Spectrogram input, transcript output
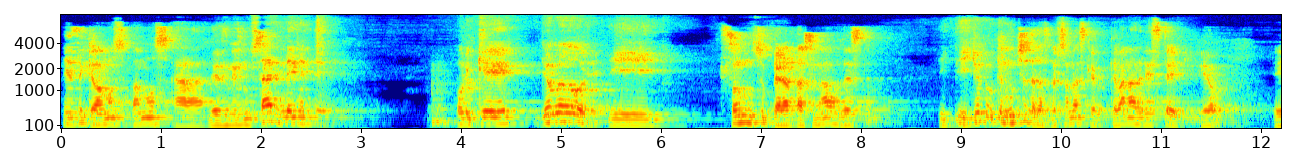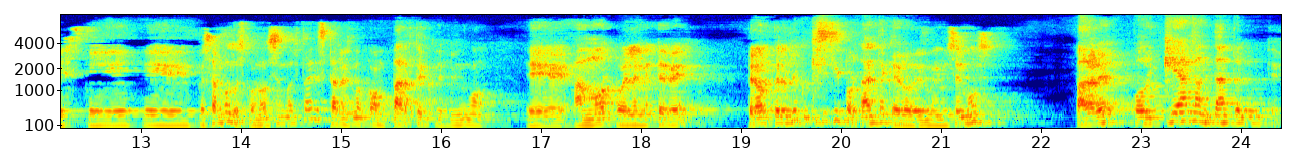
fíjense que vamos, vamos a desmenuzar el NT. Porque yo veo y son súper apasionados de esto. Y, y yo creo que muchas de las personas que, que van a ver este video, este, eh, pues ambos los conocen, ustedes tal vez no comparten el mismo eh, amor por el MTV, pero, pero yo creo que sí es importante que lo desmenucemos para ver por qué aman tanto el Inter.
